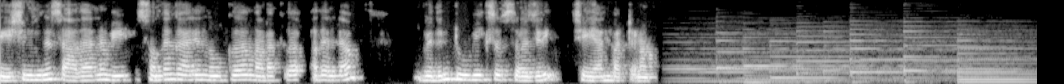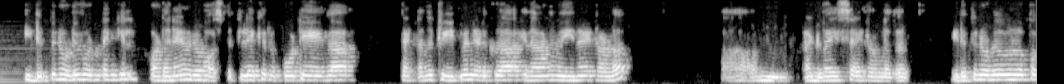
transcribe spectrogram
പേഷ്യന്റിന് സാധാരണ സ്വന്തം കാര്യം നോക്കുക നടക്കുക അതെല്ലാം within two weeks of surgery ചെയ്യാൻ പറ്റണം. ഇടുപ്പിന് ഒടിവുണ്ടെങ്കിൽ ഉടനെ ഒരു ഹോസ്പിറ്റലിലേക്ക് റിപ്പോർട്ട് ചെയ്യുക പെട്ടെന്ന് ട്രീറ്റ്മെന്റ് എടുക്കുക ഇതാണ് മെയിൻ ആയിട്ടുള്ള അഡ്വൈസ് ആയിട്ടുള്ളത്. ഇടുപ്പിനൊടിവുള്ളപ്പോ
